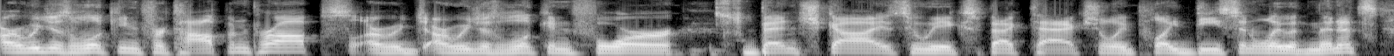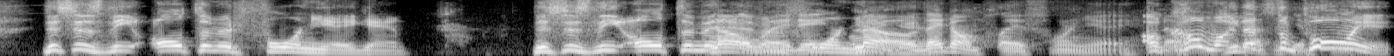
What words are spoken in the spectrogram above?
are we just looking for top and props? Are we are we just looking for bench guys who we expect to actually play decently with minutes? This is the ultimate Fournier game. This is the ultimate no Evan way, they, Fournier. No, game. they don't play Fournier. Oh no, come on, that's the point.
